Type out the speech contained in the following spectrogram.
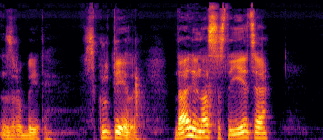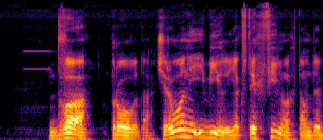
зробити. Скрутили. Далі в нас залишається два провода. Червоний і білий, як в тих фільмах, там, де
